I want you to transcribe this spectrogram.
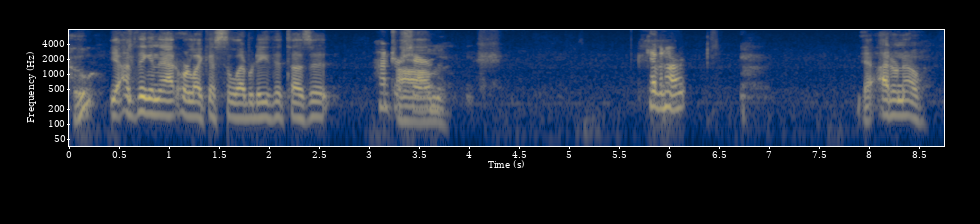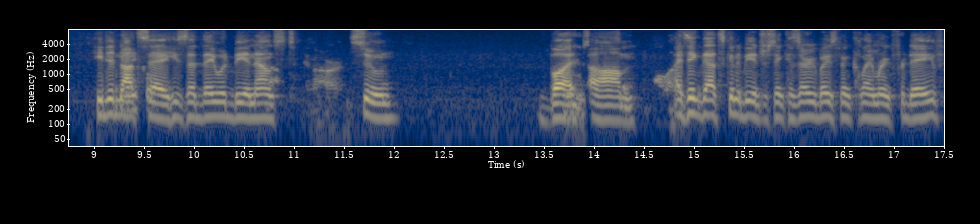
Who? yeah, I'm thinking that, or like a celebrity that does it. Hunter shared. Um, Kevin Hart. yeah, I don't know. He did not cool. say. He said they would be announced soon. But um, I think that's going to be interesting because everybody's been clamoring for Dave.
